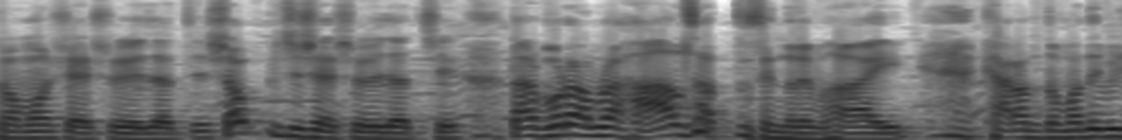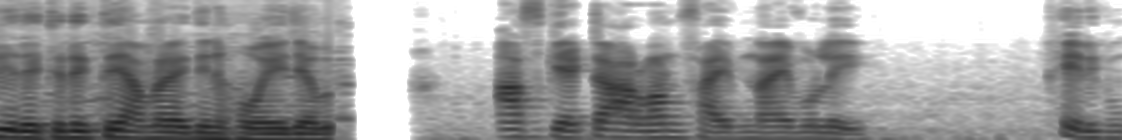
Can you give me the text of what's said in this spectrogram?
সময় শেষ হয়ে যাচ্ছে সব কিছু শেষ হয়ে যাচ্ছে। তারপরে আমরা হাল ছাড়তেছি না রে ভাই। কারণ তোমাদের ভিডিও দেখতে দেখতে আমরা একদিন হয়ে যাব। আজকে একটা আর ওয়ান ফাইভ নাই বলে, এরকম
